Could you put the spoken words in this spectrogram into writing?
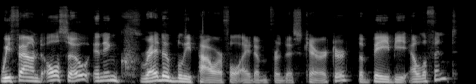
We found also an incredibly powerful item for this character, the baby elephant.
